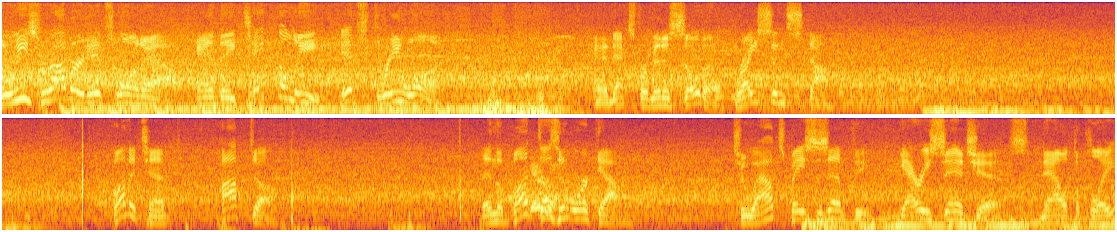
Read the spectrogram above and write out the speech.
Luis Robert hits one out, and they take the lead. It's 3-1. And next for Minnesota, Bryson Stott. Bunt attempt popped up. And the bunt doesn't work out. Two outs, base is empty. Gary Sanchez now at the plate.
